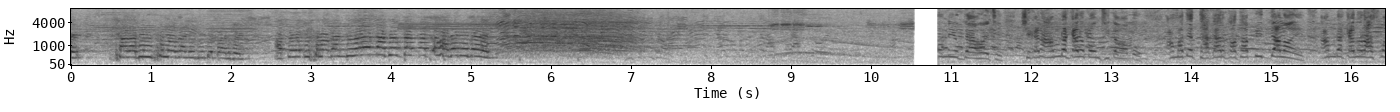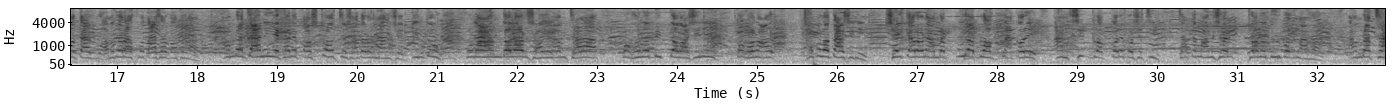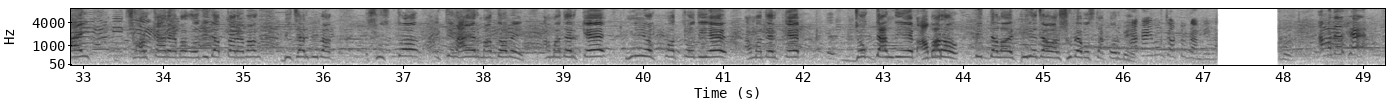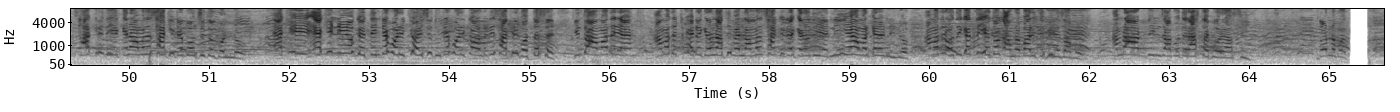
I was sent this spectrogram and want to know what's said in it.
সারাদিন স্লোগানই দিতে পারবেন। আপনারা কি স্লোগান দেবেন না যোগদান করতে হবে দেবেন নিয়োগ দেওয়া হয়েছে, সেখানে আমরা কেন বঞ্চিত হব? আমাদের থাকার কথা বিদ্যালয়ে আমরা কেন রাজপথে আসব? আমাদের রাজপথে আসার কথা না। আমরা জানি এখানে কষ্ট হচ্ছে সাধারণ মানুষের, কিন্তু কোনো আন্দোলন, সংগ্রাম ছাড়া কখনো বিপ্লব আসেনি, কখনো সফলতা আসেনি। সেই কারণে আমরা পুরো ব্লক না করে, আংশিক ব্লক করে বসেছি, যাতে মানুষের জনদুর্ভোগ না হয়। আমরা চাই সরকার এবং অধিদপ্তর এবং বিচার বিভাগ সুস্থ একটি রায়ের মাধ্যমে আমাদেরকে নিয়োগপত্র দিয়ে, আমাদেরকে যোগদান দিয়ে আবারও বিদ্যালয়ে ফিরে যাওয়ার সুব্যবস্থা করবে। আমাদের চাকরি দিয়ে কেন আমাদের চাকরিটা করল? একই একই পরীক্ষা হয়েছে, দুটো পরীক্ষা অলরেডি চাকরি করতেছে। কিন্তু আমাদের আমাদের আমাদের চাকরিটা কেন দিয়ে? নিয়ে আমার কেন নিল? আমাদের অধিকার দিয়ে তো আমরা বাড়িতে ফিরে যাব। আমরা আট দিন যাবতে রাস্তায় পড়ে আছি। ধন্যবাদ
